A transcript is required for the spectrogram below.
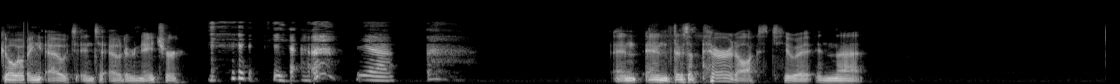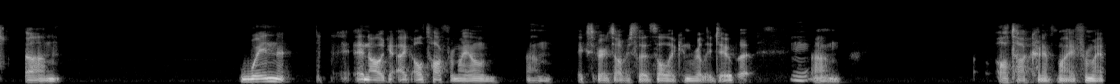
going out into outer nature. yeah, yeah, and and there's a paradox to it in that um, when and I'll I'll talk from my own um, experience. Obviously, that's all I can really do, but Mm. um, I'll talk kind of my from my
